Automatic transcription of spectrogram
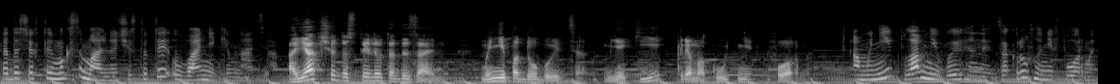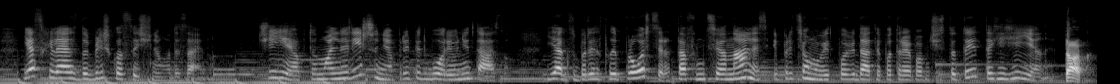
та досягти максимальної чистоти у ванній кімнаті. А як щодо стилю та дизайну? Мені подобаються м'які прямокутні форми. А мені плавні вигини, закруглені форми. Я схиляюсь до більш класичного дизайну. Чи є оптимальне рішення при підборі унітазу? Як зберегти простір та функціональність і при цьому відповідати потребам чистоти та гігієни? Так,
